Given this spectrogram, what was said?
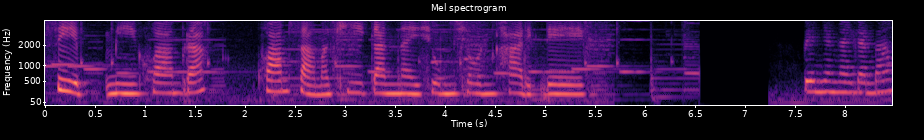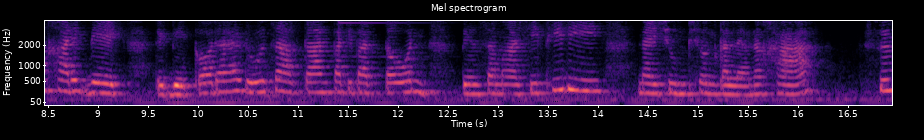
10. มีความรัก ความสามัคคีกันในชุมชนค่ะเด็กๆเป็นยังไงกันบ้างคะเด็กๆ เด็กๆ ก็ได้รู้จักการปฏิบัติตน เป็นสมาชิกที่ดีในชุมชนกันแล้วนะคะ ซึ่ง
